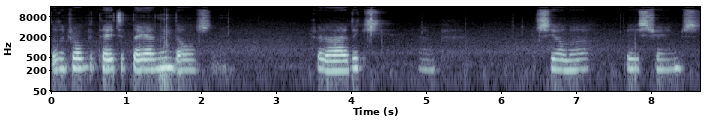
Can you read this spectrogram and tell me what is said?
Zaten çok bir tehdit de gelmedi de olsun. Şöyle verdik. Musiala, Reece James.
